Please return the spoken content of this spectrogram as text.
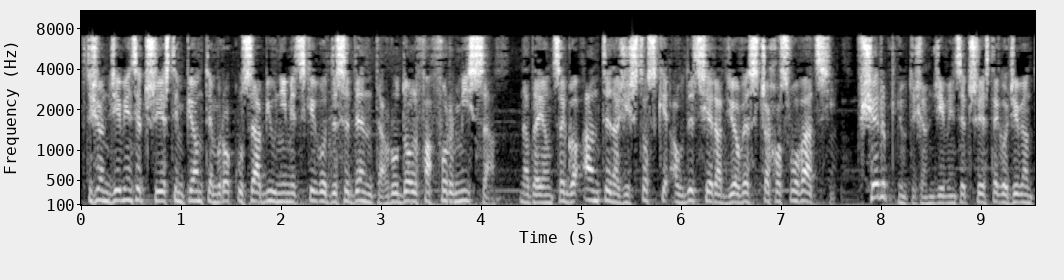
W 1935 roku zabił niemieckiego dysydenta Rudolfa Formisa, nadającego antynazistowskie audycje radiowe z Czechosłowacji. W sierpniu 1939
